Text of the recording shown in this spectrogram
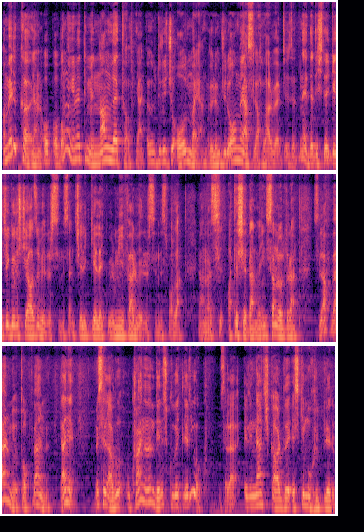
Amerika yani Obama yönetimi non-lethal yani öldürücü olmayan, ölümcül olmayan silahlar vereceğiz dedi. Nedir? İşte gece görüş cihazı verirsiniz. Yani çelik yelek verir, miğfer verirsiniz falan. Yani ateş eden ve insan öldüren silah vermiyor, top vermiyor. Yani mesela Ukrayna'nın deniz kuvvetleri yok. Mesela elinden çıkardığı eski muhripleri,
